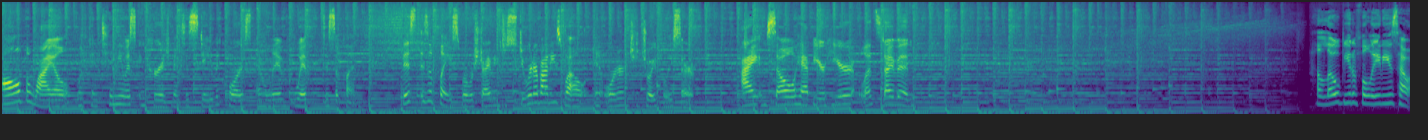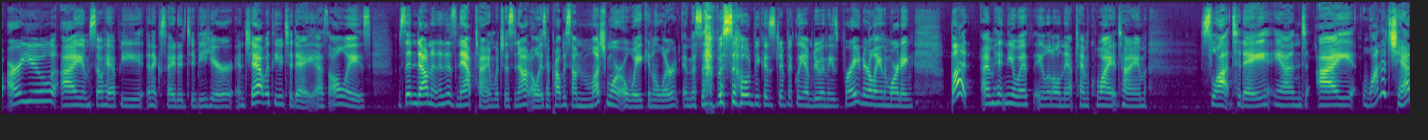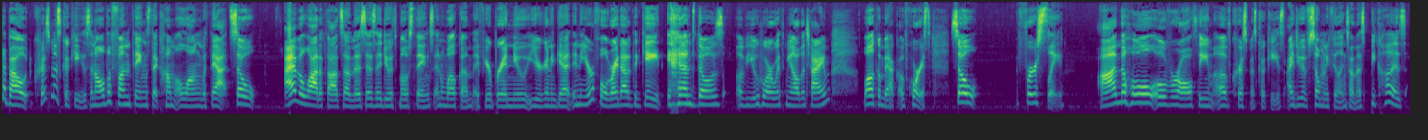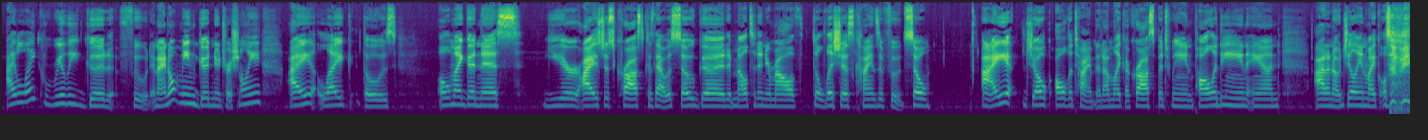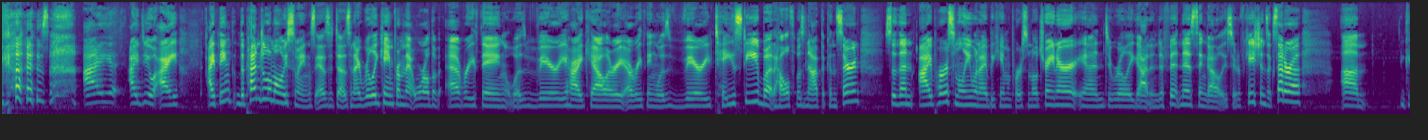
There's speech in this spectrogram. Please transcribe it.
all the while with continuous encouragement to stay the course and live with discipline. This is a place where we're striving to steward our bodies well in order to joyfully serve. I am so happy you're here. Let's dive in. Hello, beautiful ladies. How are you? I am so happy and excited to be here and chat with you today, as always. I'm sitting down and it is nap time, which is not always. I probably sound much more awake and alert in this episode because typically I'm doing these bright and early in the morning. But I'm hitting you with a little nap time, quiet time slot today. And I want to chat about Christmas cookies and all the fun things that come along with that. So, I have a lot of thoughts on this, as I do with most things. And welcome. If you're brand new, you're going to get an earful right out of the gate. And those of you who are with me all the time, welcome back, of course. So, firstly, on the whole overall theme of Christmas cookies, I do have so many feelings on this because I like really good food. And I don't mean good nutritionally, I like those, oh my goodness, your eyes just crossed because that was so good, it melted in your mouth, delicious kinds of food. So I joke all the time that I'm like a cross between Paula Deen and I don't know, Jillian Michaels because I I do. I I think the pendulum always swings as it does. And I really came from that world of everything was very high calorie, everything was very tasty, but health was not the concern. So then I personally, when I became a personal trainer and really got into fitness and got all these certifications, etc., um,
